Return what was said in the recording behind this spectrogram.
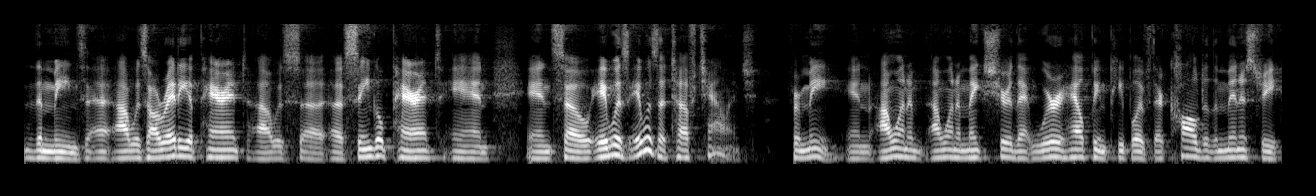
the means. Uh, I was already a parent. I was uh, a single parent, and and so it was it was a tough challenge for me. And I want to I want to make sure that we're helping people if they're called to the ministry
